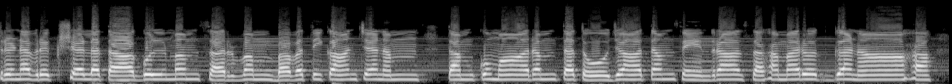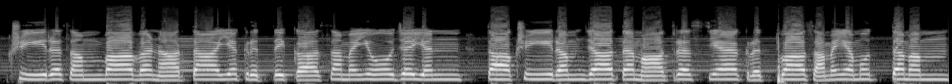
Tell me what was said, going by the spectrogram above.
तृणवृक्षलता गुल्मं सर्वं भवति काञ्चनं। तं कुमारं ततो जातं सेन्द्रा सह मरुद्गणाः। क्षीरसम्भावनार्ताय कृत्तिका समयोजयन्। ताक्षीरं जातमात्रस्य कृत्वा समयमुत्तमं।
